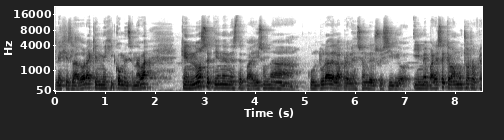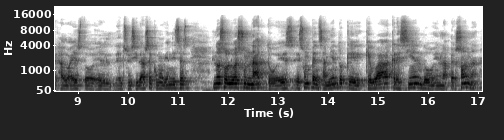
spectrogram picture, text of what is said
legisladora aquí en México mencionaba que no se tiene en este país una cultura de la prevención del suicidio y me parece que va mucho reflejado a esto, el suicidarse, como bien dices, no solo es un acto, es, un pensamiento que, va creciendo en la persona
